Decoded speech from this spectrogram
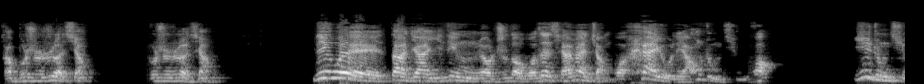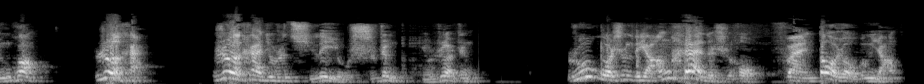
它不是热象，不是热象。另外，大家一定要知道，我在前面讲过，汗有两种情况。一种情况，热汗，热汗就是体内有实症，有热症。如果是凉汗的时候，反倒要温阳。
